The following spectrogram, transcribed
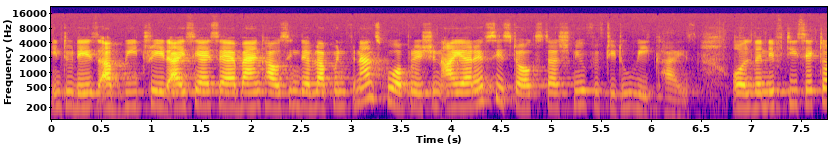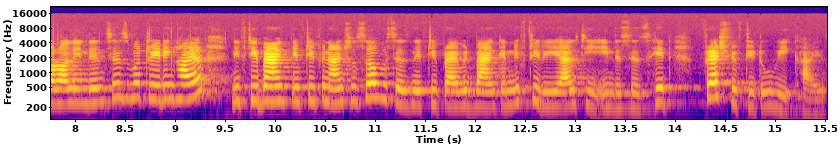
In today's upbeat trade, ICICI Bank, Housing Development Finance Corporation, IRFC stocks touched new 52-week highs. All the Nifty sectoral indices were trading higher. Nifty Bank, Nifty Financial Services, Nifty Private Bank and Nifty Realty indices hit fresh 52-week highs.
